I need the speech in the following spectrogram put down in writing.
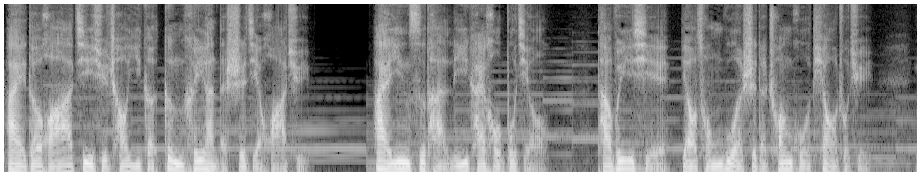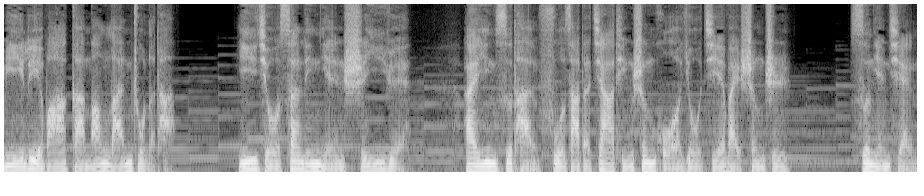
爱德华继续朝一个更黑暗的世界滑去。爱因斯坦离开后不久，他威胁要从卧室的窗户跳出去，米列娃赶忙拦住了他。一九三零年十一月。爱因斯坦复杂的家庭生活又节外生枝。四年前，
